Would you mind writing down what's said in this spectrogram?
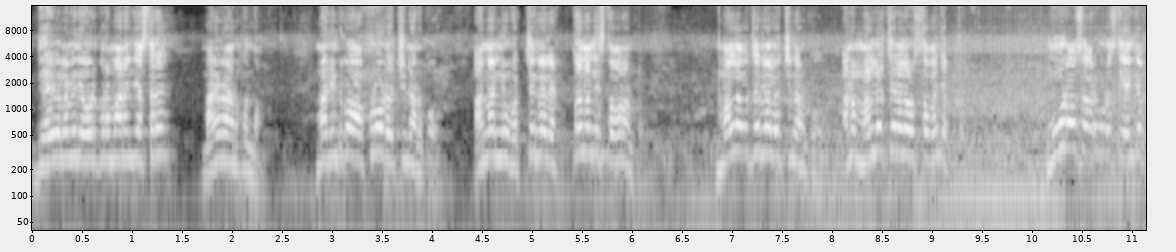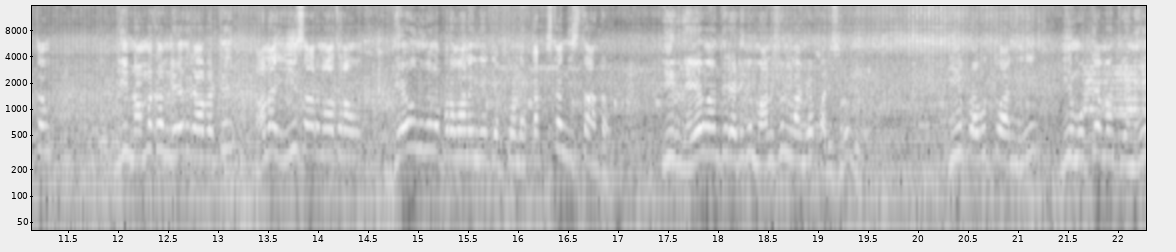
దేవుళ్ళ మీద ఎవరు ప్రమాణం చేస్తారే? మనమే అనుకుందాం. మన ఇంటికో అప్లోడ్ వచ్చింది అనుకో అన్న నువ్వు వచ్చే నెల ఎక్కువ నన్ను ఇస్తావని అంటావు. మళ్ళీ వచ్చే నెల వచ్చింది అనుకో అన్న మళ్ళీ వచ్చే నెల వస్తామని చెప్తాం మూడోసారి కూడా వస్తే ఏం చెప్తాం ఈ నమ్మకం లేదు కాబట్టి అన్న ఈసారి మాత్రం దేవుని మీద ప్రమాణం చేసి చెప్తుండే ఖచ్చితంగా ఇస్తా అంటాం ఈ రేవంత్ రెడ్డిని మనుషులు నమ్మే పరిస్థితులు లేదు ఈ ప్రభుత్వాన్ని ఈ ముఖ్యమంత్రిని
